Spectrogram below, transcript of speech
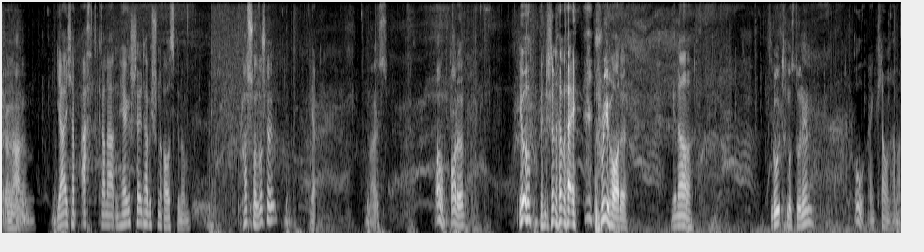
Granaten? Ähm, ja, ich habe acht Granaten hergestellt, habe ich schon rausgenommen. Hast du schon so schnell? Ja. Nice. Oh, Horde. Jo, bin schon dabei. Pre-Horde. Genau. Loot musst du nehmen. Oh, ein Clownhammer.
